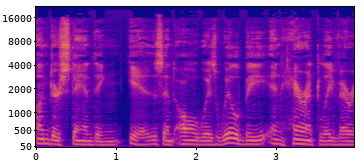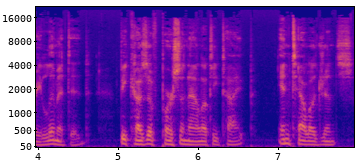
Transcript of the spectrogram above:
understanding is and always will be inherently very limited because of personality type, intelligence,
